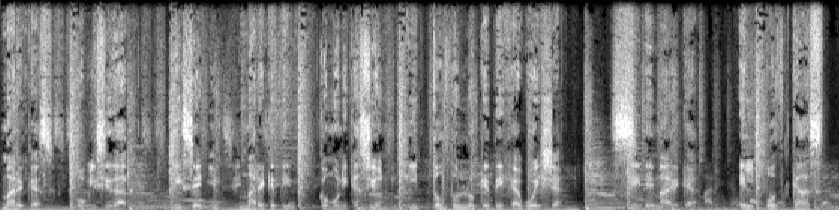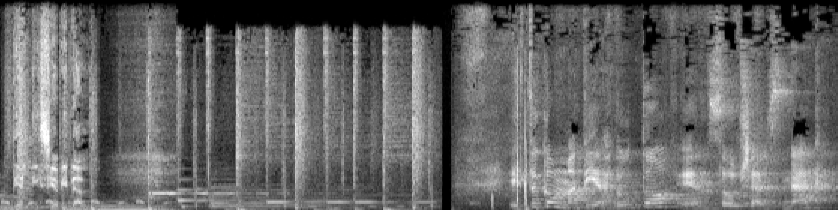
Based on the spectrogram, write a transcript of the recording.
Marcas, publicidad, diseño, marketing, comunicación y todo lo que deja huella. Cinemarca, el podcast de Alicia Vidal. Estoy con Matías Duto en Social Snack.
